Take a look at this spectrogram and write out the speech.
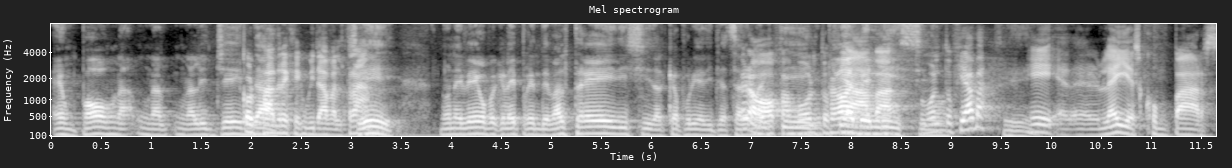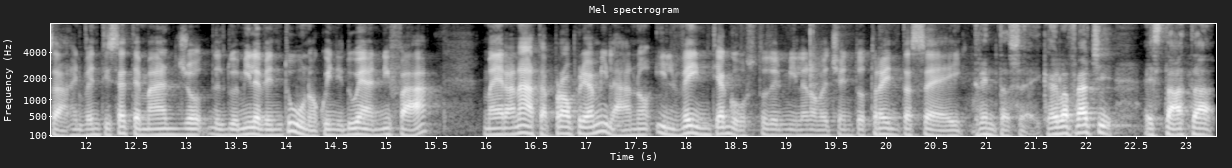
è un po' una, una- una leggenda. Col padre che guidava il tram. Sì, non è vero perché lei prendeva il 13 dal capolinea di Piazzale Però fa Martini, molto però è fiaba, bellissimo. fa molto fiaba Sì. e eh, lei è scomparsa il 27 maggio del 2021, quindi due anni fa, ma era nata proprio a Milano il 20 agosto del 1936. 36. Carla Fracci è stata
